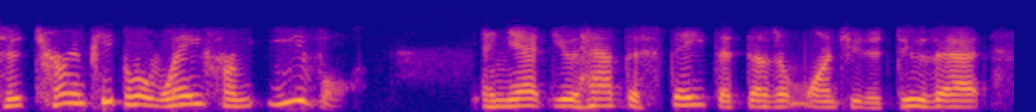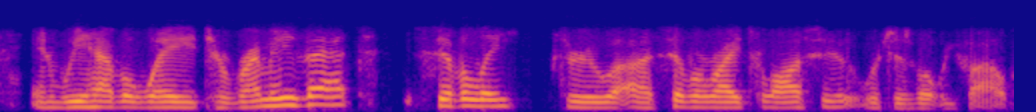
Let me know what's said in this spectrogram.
to turn people away from evil. And yet you have the state that doesn't want you to do that, and we have a way to remedy that civilly through a civil rights lawsuit, which is what we filed.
